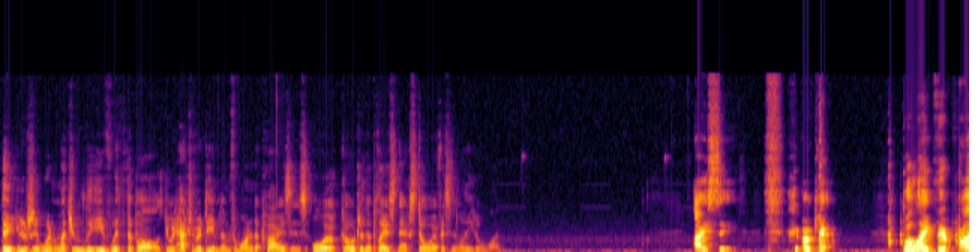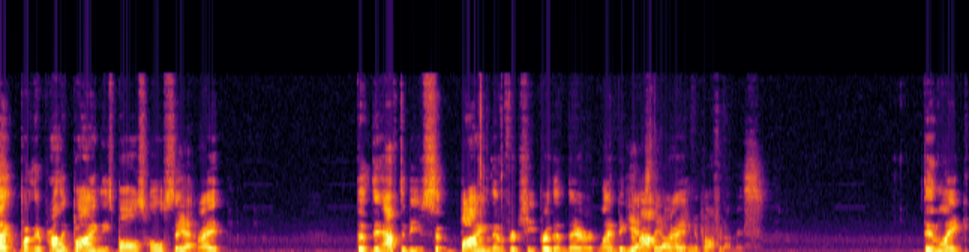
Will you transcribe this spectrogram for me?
They usually wouldn't let you leave with the balls. You would have to redeem them for one of the prizes, or go to the place next door if it's an illegal one. I see. okay, but like they're probably they're probably buying these balls wholesale, Yeah. right? The, they have to be buying them for cheaper than they're lending Yes, them out, Yes, they are right? making a profit on this. Then like,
